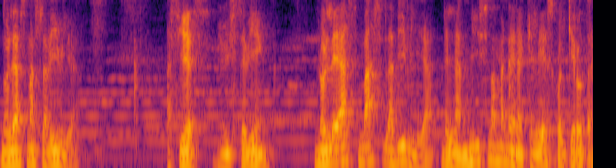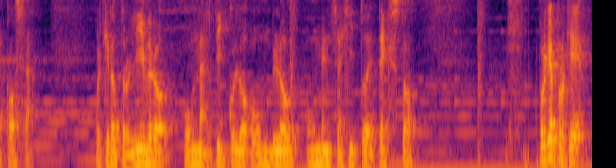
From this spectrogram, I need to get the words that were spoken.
no leas más la Biblia. Así es, me oíste bien. No leas más la Biblia de la misma manera que lees cualquier otra cosa. Cualquier otro libro, o un artículo, o un blog, o un mensajito de texto. ¿Por qué? Porque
